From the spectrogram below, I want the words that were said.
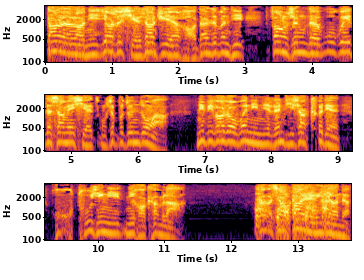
当然了，你要是写上去也好，但是问题放生的乌龟的上面写总是不尊重啊。你比方说，我问你，你人体上刻点图形，你你好看不啦？像啊像犯人一。样的，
